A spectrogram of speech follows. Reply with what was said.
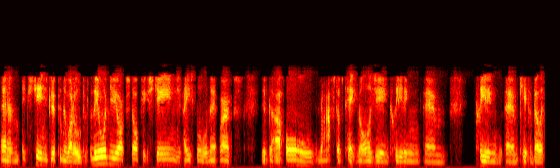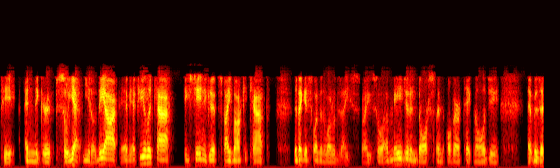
um, exchange group in the world. They own New York Stock Exchange, ICE Global Networks. They've got a whole raft of technology and clearing um, clearing um, capability in the group. So yeah, you know they are. If, if you look at exchange groups by market cap, the biggest one in the world is ICE, right? So a major endorsement of our technology. It was a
